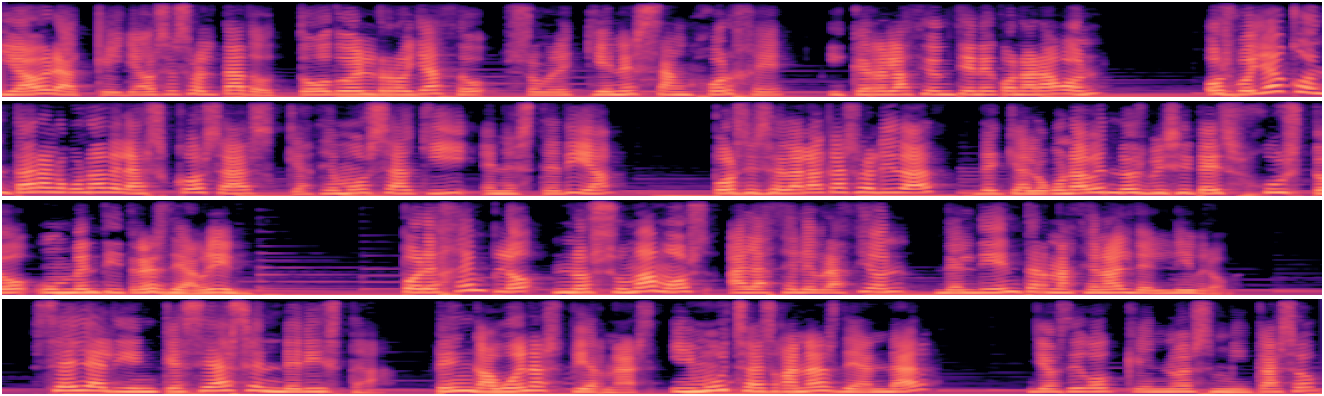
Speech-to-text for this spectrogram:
Y ahora que ya os he soltado todo el rollazo sobre quién es San Jorge y qué relación tiene con Aragón, os voy a contar algunas de las cosas que hacemos aquí en este día, por si se da la casualidad de que alguna vez nos visitéis justo un 23 de abril. Por ejemplo, nos sumamos a la celebración del Día Internacional del Libro. Si hay alguien que sea senderista, tenga buenas piernas y muchas ganas de andar, ya os digo que no es mi caso,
